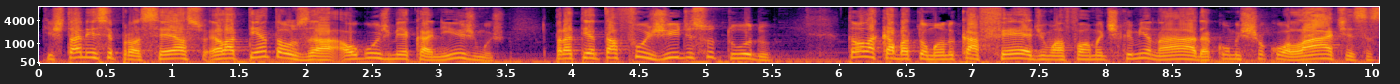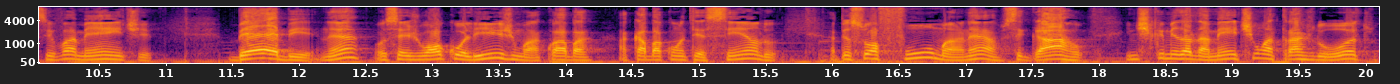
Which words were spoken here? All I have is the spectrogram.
que está nesse processo, ela tenta usar alguns mecanismos para tentar fugir disso tudo. Então ela acaba tomando café de uma forma discriminada, come chocolate excessivamente, bebe, né? Ou seja, o alcoolismo acaba, acaba acontecendo. A pessoa fuma, né? cigarro indiscriminadamente um atrás do outro.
